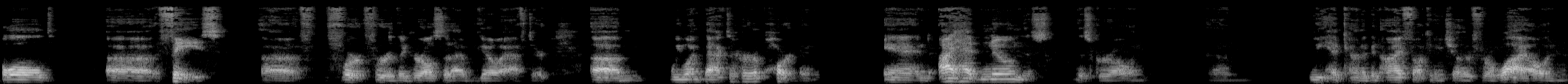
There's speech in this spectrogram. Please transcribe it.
bald uh, phase uh, for for the girls that I would go after. Um, we went back to her apartment, and I had known this this girl, and um, we had kind of been eye fucking each other for a while, and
